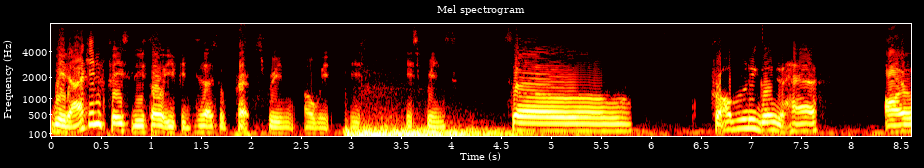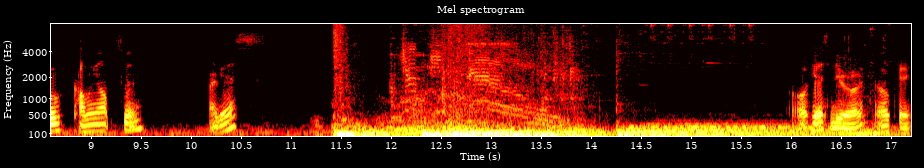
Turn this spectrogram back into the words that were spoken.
Wait, I can face lethal if he decides to prep sprint. Oh wait, he, he sprints. So probably going to have oil coming up soon, I guess. Oh, here's Leroy. Okay.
